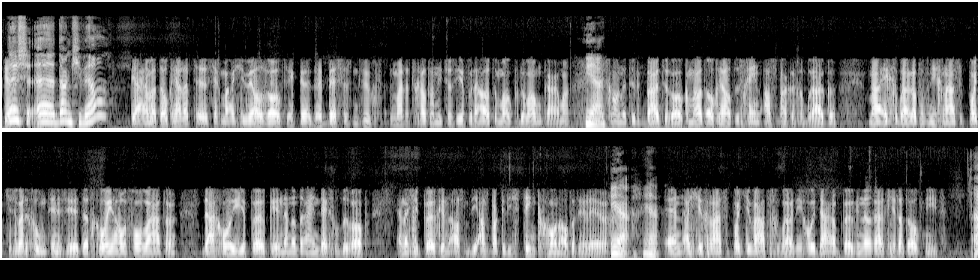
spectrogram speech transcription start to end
Ja. Dus eh dankjewel. Ja, en wat ook helpt, zeg maar als je wel rookt, ik, het beste is natuurlijk, maar dat geldt dan niet zozeer voor de auto, maar ook voor de woonkamer, Ja. is gewoon natuurlijk buiten roken. Maar wat ook helpt, is geen asbakken gebruiken. Maar ik gebruik altijd van die glazen potjes waar de groente in zit. Dat gooi je half vol water. Daar gooi je je peuk in en dan draai je een deksel erop. En als je peuk in as, die asbakken die stinken gewoon altijd heel erg. Ja, ja. En als je een glazen potje water gebruikt en je gooit daar een peuk in, dan ruik je dat ook niet.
